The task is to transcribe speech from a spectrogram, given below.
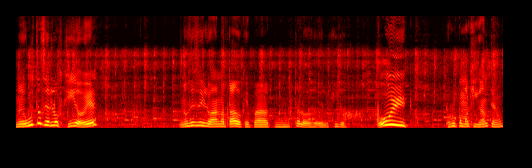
Me gusta hacer los giros, ¿eh? No sé si lo han notado que para que me gusta lo elegido. ¡Uy! ¡Qué roca más gigante, ¿no?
